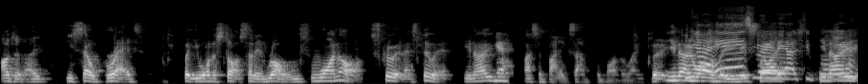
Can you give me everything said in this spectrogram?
I don't know, you sell bread, but you want to start selling rolls, why not? Screw it, let's do it. You know, yeah. That's a bad example, by the way, but you know yeah, what I mean. It is it's really like, actually, you know,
